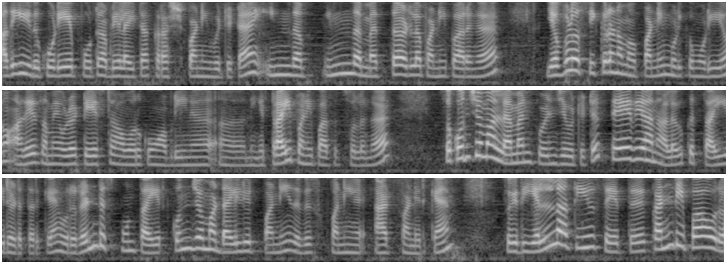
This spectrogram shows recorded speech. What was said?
அதையும் இது கூடயே போட்டு அப்படியே லைட்டாக க்ரஷ் பண்ணி விட்டுட்டேன். இந்த இந்த மெத்தடில் பண்ணி பாருங்கள் எவ்வளோ சீக்கிரம் நம்ம பண்ணி முடிக்க முடியும் அதே சமயம் எவ்வளோ டேஸ்ட்டாகவும் இருக்கும் அப்படின்னு நீங்கள் ட்ரை பண்ணி பார்த்துட்டு சொல்லுங்கள் ஸோ கொஞ்சமாக லெமன் புழிஞ்சு விட்டுட்டு தேவையான அளவுக்கு தயிர் எடுத்திருக்கேன். ஒரு ரெண்டு ஸ்பூன் தயிர் கொஞ்சமாக டைல்யூட் பண்ணி இதை விஸ்க் பண்ணி ஆட் பண்ணியிருக்கேன் ஸோ இது எல்லாத்தையும் சேர்த்து கண்டிப்பாக ஒரு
